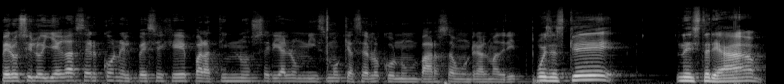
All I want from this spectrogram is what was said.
pero si lo llega a hacer con el PSG, ¿para ti no sería lo mismo que hacerlo con un Barça o un Real Madrid? Pues es que necesitaría...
